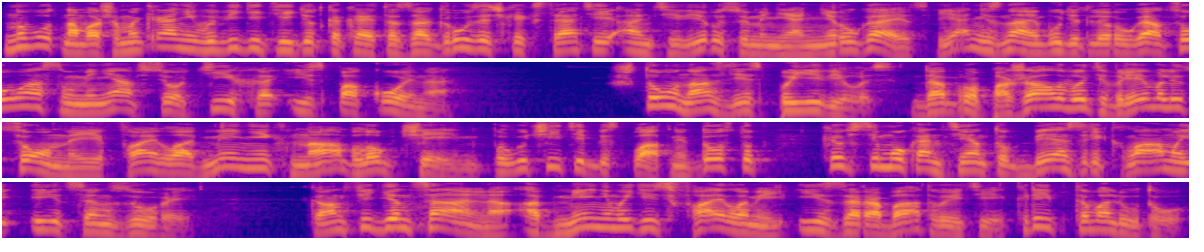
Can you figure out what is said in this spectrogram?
Ну вот, на вашем экране вы видите, идет какая-то загрузочка. Кстати, антивирус у меня не ругается. Я не знаю, будет ли ругаться у вас, у меня все тихо и спокойно. Что у нас здесь появилось? Добро пожаловать в революционный файлообменник на блокчейн. Получите бесплатный доступ ко всему контенту без рекламы и цензуры. Конфиденциально обменивайтесь файлами и зарабатывайте криптовалюту.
